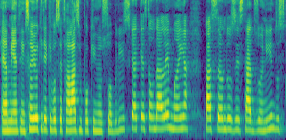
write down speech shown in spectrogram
a minha atenção e eu queria que você falasse um pouquinho sobre isso, que é a questão da Alemanha passando os Estados Unidos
